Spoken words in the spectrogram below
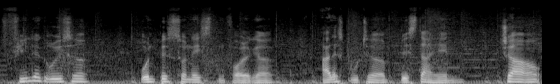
viele Grüße und bis zur nächsten Folge. Alles Gute, bis dahin. Ciao.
